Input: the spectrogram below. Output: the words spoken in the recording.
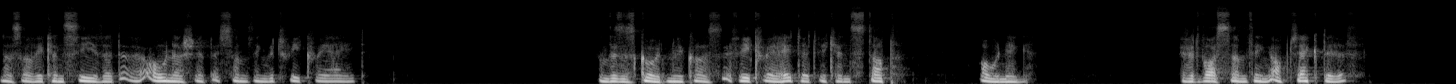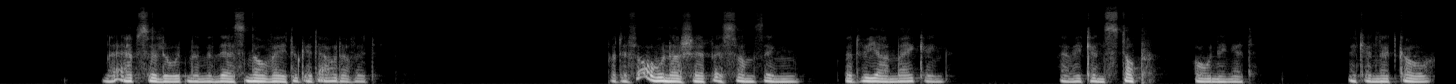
Now, so we can see that uh, ownership is something which we create. And this is good because if we create it, we can stop owning. If it was something objective, absolute, then there's no way to get out of it. But if ownership is something that we are making, and we can stop owning it, we can let go,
